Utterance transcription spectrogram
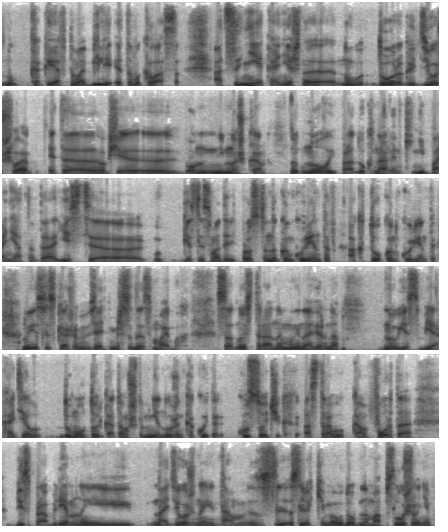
Ну, как и автомобили этого класса. О цене, конечно, ну, дорого, дешево. Это вообще, э, он немножко ну, новый продукт на рынке, непонятно, да. Есть, э, ну, если смотреть просто на конкурентов, а кто конкуренты? Ну, если, скажем, взять Mercedes Maybach. С одной стороны, мы, наверное, ну, если бы я хотел, думал только о том, что мне нужен какой-то кусочек островок комфорта, беспроблемный, надежный, там, с, с легким и удобным обслуживанием,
